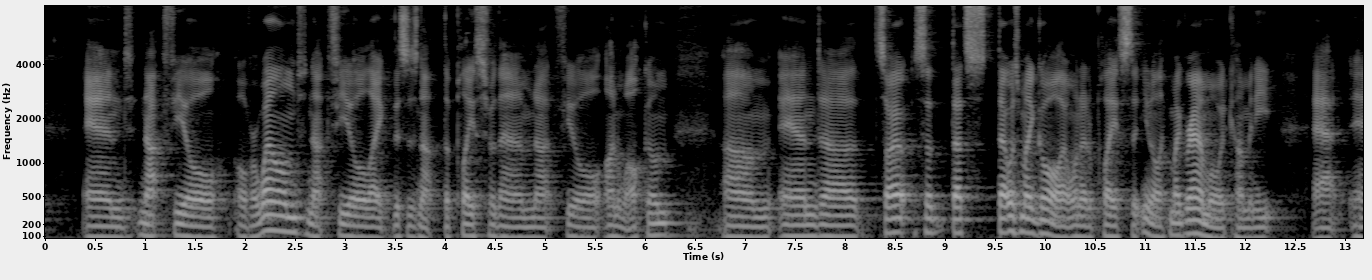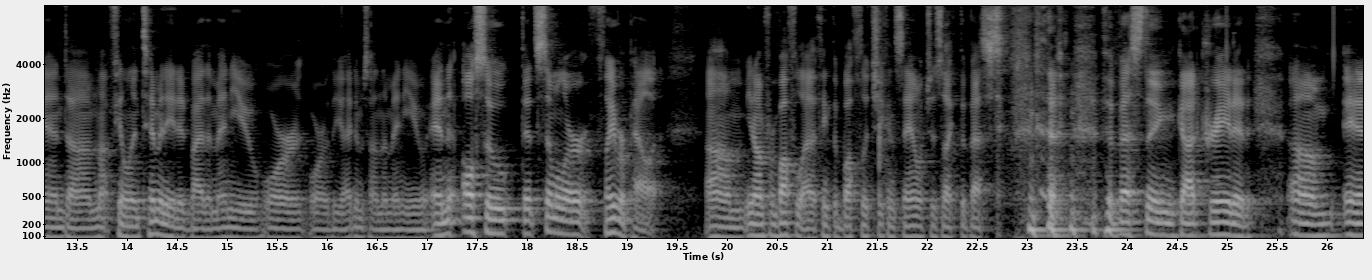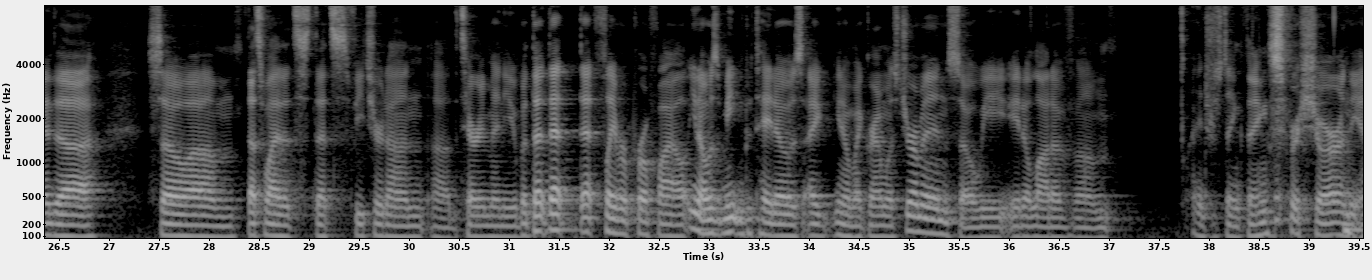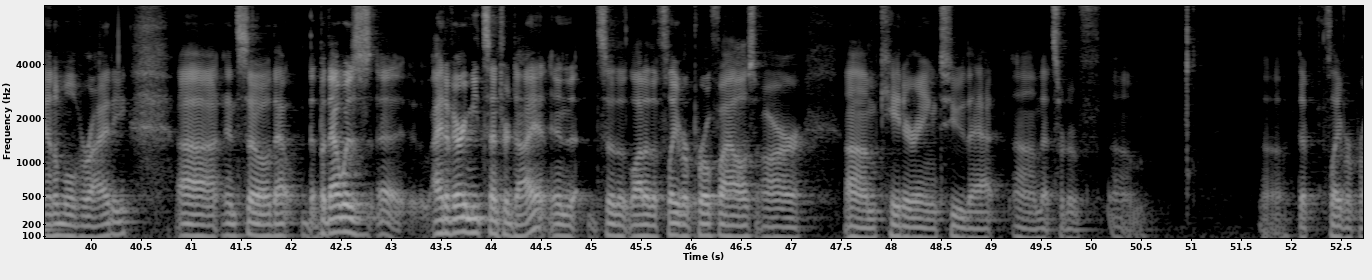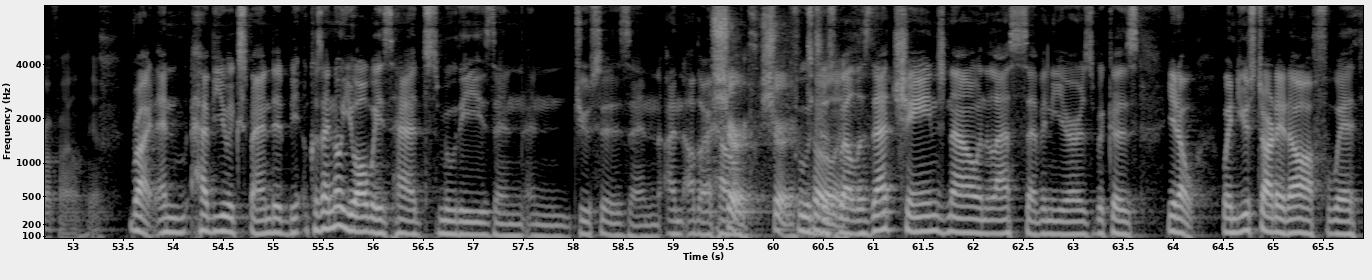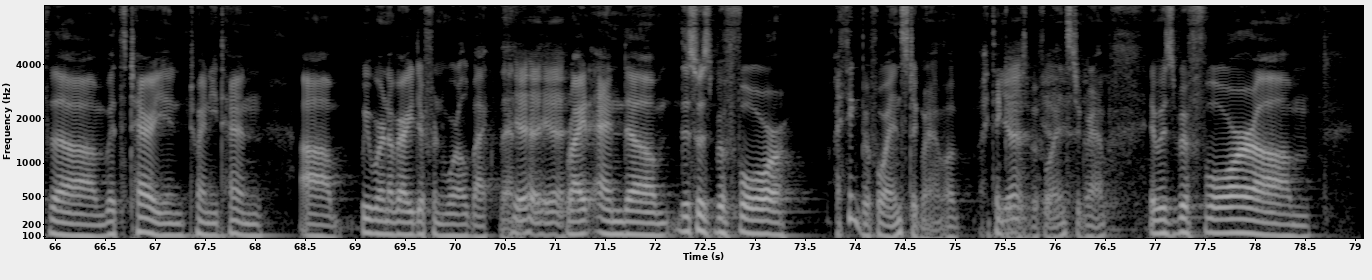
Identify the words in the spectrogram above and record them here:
and not feel overwhelmed, not feel like this is not the place for them, not feel unwelcome. Um, and uh, so, I, so that's that was my goal. I wanted a place that you know, like my grandma would come and eat at and um, not feel intimidated by the menu or, or the items on the menu. And also that similar flavor palette. Um, you know, I'm from Buffalo. I think the buffalo chicken sandwich is like the best, the best thing God created. Um, and uh, So um, that's why that's that's featured on uh, the Terri menu. But that, that that flavor profile, you know, it was meat and potatoes. I you know my grandma's German, so we ate a lot of um, interesting things for sure in the animal variety. Uh, and so that, but that was uh, I had a very meat centered diet, and so a lot of the flavor profiles are um, catering to that um, that sort of um, uh, that flavor profile. Yeah. Right. And have you expanded? Because I know you always had smoothies and, and juices and, and other health sure, sure, foods totally. as well. Has that changed now in the last seven years? Because, you know, when you started off with, uh, with Terri in 2010, uh, we were in a very different world back then. Yeah, yeah. Right. And um, this was before, I think before Instagram. I think Yeah, it was before yeah, Instagram. It was before. Um,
